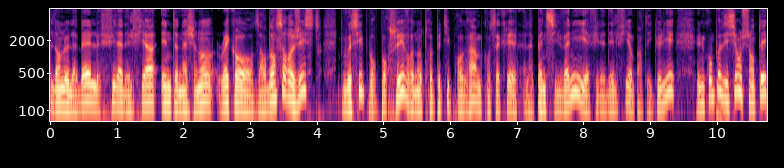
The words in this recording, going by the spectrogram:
dans le label Philadelphia International Records. Alors dans ce registre, voici pour poursuivre notre petit programme consacré à la Pennsylvanie et à Philadelphie en particulier, une composition chantée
